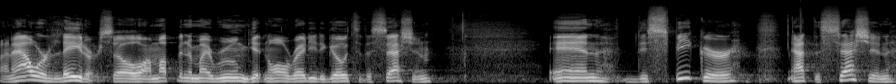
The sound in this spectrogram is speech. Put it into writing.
an hour later. So, I'm up into my room getting all ready to go to the session. And the speaker at the session,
